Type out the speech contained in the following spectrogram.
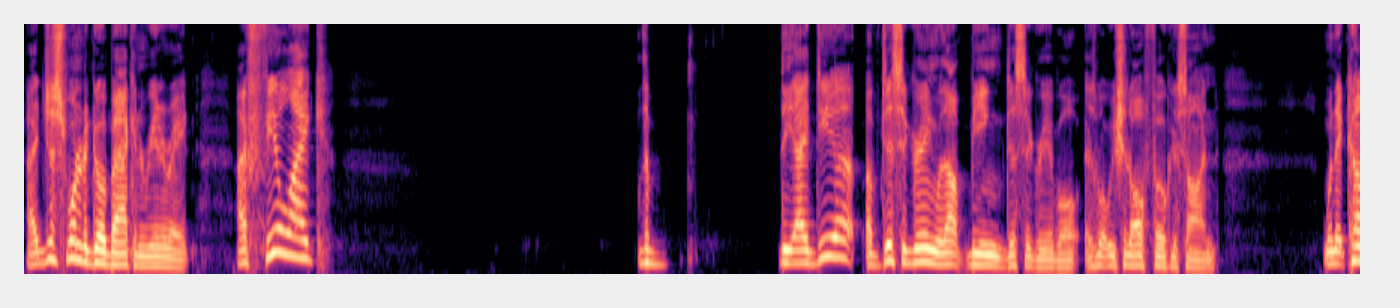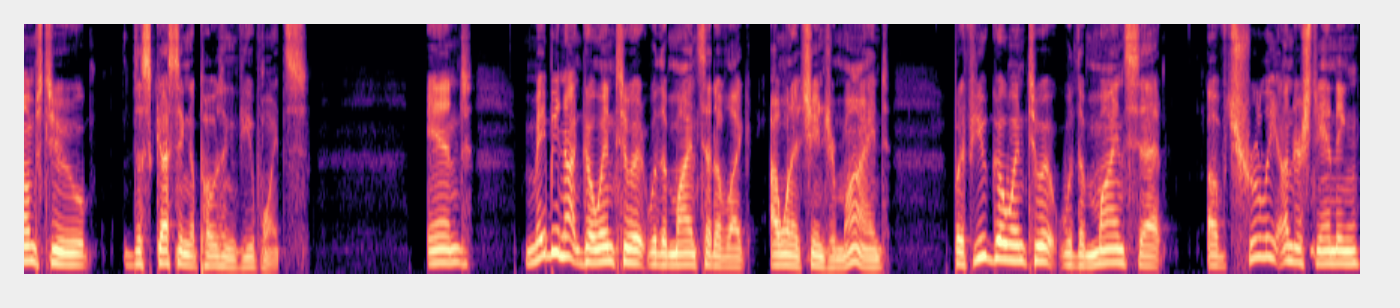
I just wanted to go back and reiterate. I feel like the the idea of disagreeing without being disagreeable is what we should all focus on when it comes to discussing opposing viewpoints. And maybe not go into it with a mindset of like, I want to change your mind. But if you go into it with the mindset of truly understanding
